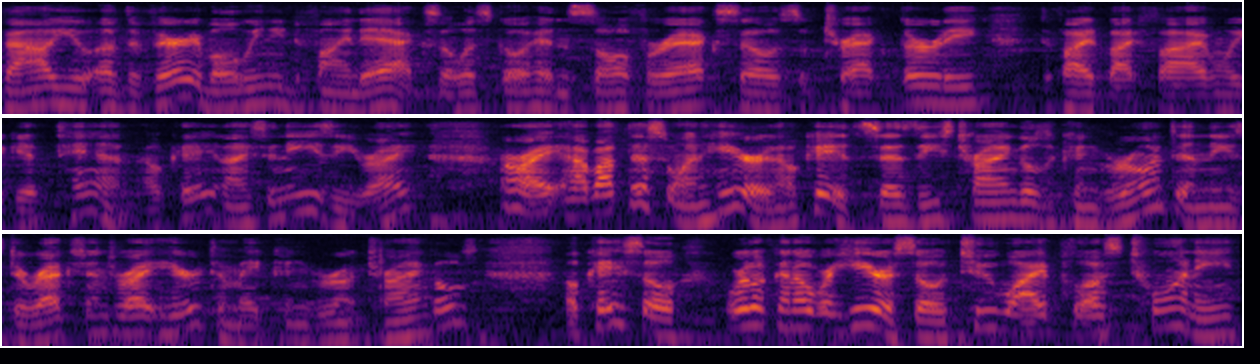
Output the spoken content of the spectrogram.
value of the variable. We need to find x. So let's go ahead and solve for x. So subtract 30, divide by 5, and we get 10. Okay, nice and easy, right? All right, how about this one here? Okay, it says these triangles are congruent in these directions right here to make congruent triangles. Okay, so we're looking over here. So 2y plus 20,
